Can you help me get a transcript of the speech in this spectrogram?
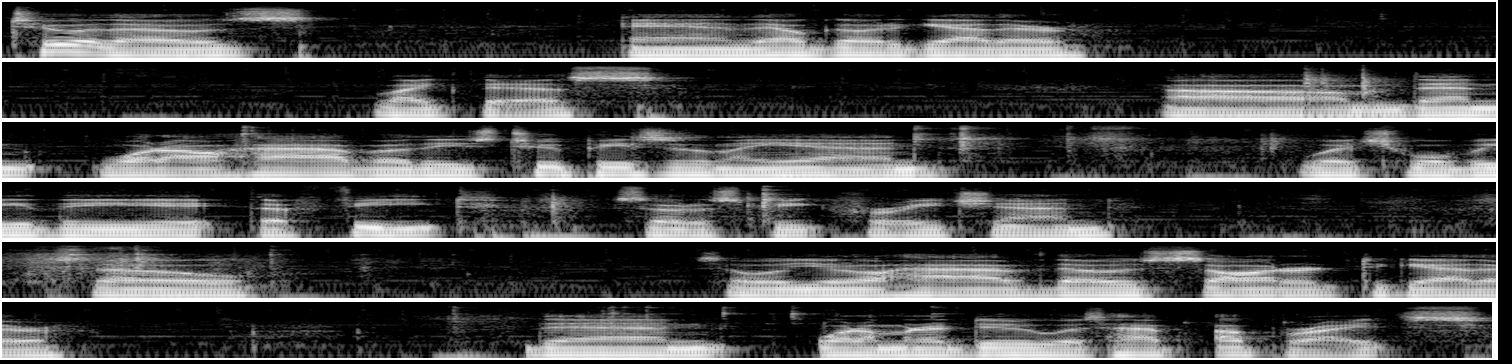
two of those, and they'll go together like this. Um, then what I'll have are these two pieces on the end, which will be the the feet, so to speak, for each end. So so you'll have those soldered together. Then what I'm going to do is have uprights.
